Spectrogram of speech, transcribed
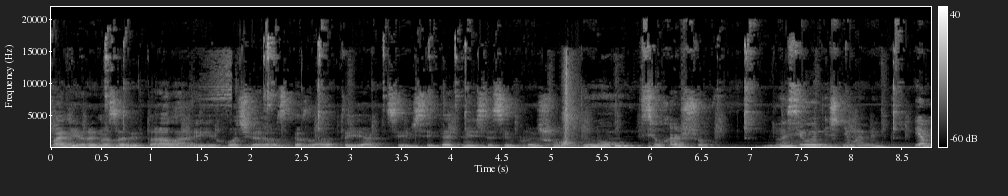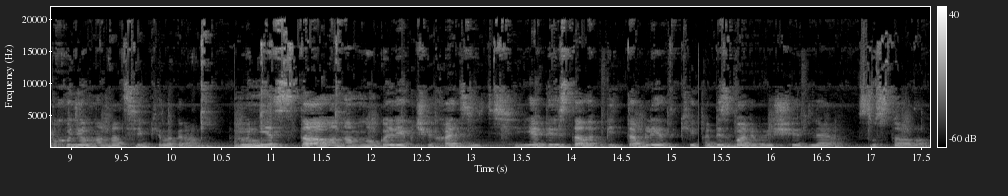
Пані Ірина завітала і хоче розказати, як ці всі 5 місяців пройшло. Ну, все хорошо на сегодняшний момент. Я похудела на 27 килограмм. Мне стало намного легче ходить. Я перестала пить таблетки, обезболивающие для сустава.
